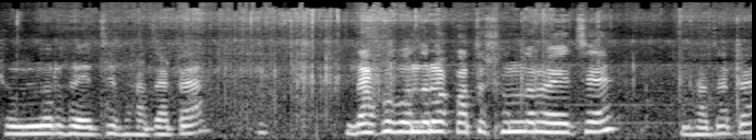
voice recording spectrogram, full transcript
সুন্দর হয়েছে ভাজাটা। দেখো বন্ধুরা কত সুন্দর হয়েছে ভাজাটা।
